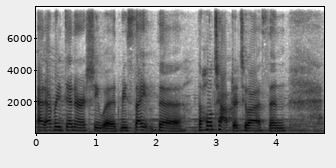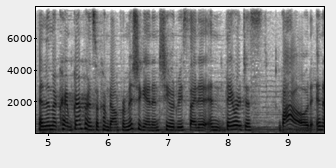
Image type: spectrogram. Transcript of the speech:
at every dinner, she would recite the, the whole chapter to us. And, and then my grandparents would come down from Michigan and she would recite it. And they were just wowed. And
